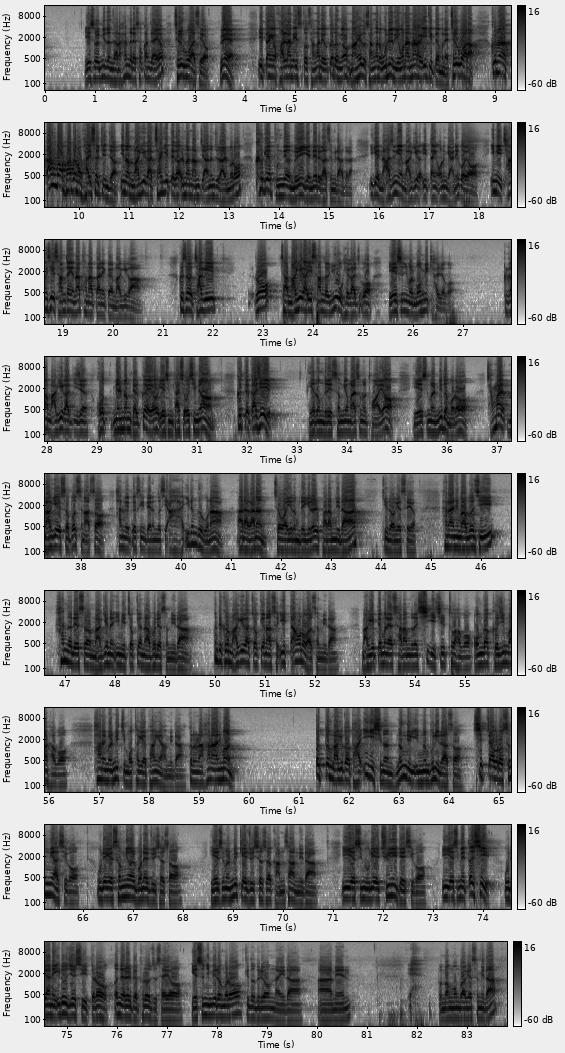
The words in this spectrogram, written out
예수를 믿은 자는 하늘에 속한 자예요. 즐거워하세요. 왜? 이 땅에 환란이 있어도 상관이 없거든요. 망해도 상관은 우리는 영원한 나라가 있기 때문에 즐거워하라. 그러나 땅과 바다는 화 있을진저 이는 마귀가 자기 때가 얼마 남지 않은 줄 알므로 크게 분내어 너에게 내려갔습니다 하더라. 이게 나중에 마귀가 이 땅에 오는 게 아니고요. 이미 장시 3장에 나타났다니까요. 마귀가. 그래서 자기로 자 마귀가 이 사람들 유혹해 가지고 예수님을 못 믿게 하려고 그러니까 마귀가 이제 곧 멸망될 거예요. 예수님 다시 오시면 그때까지 여러분들이 성경 말씀을 통하여 예수님을 믿음으로 정말 마귀에서 벗어나서 하나님의 백성이 되는 것이 아 이런 거구나 알아가는 저와 여러분 되기를 바랍니다. 기도하겠어요. 하나님 아버지 하늘에서 마귀는 이미 쫓겨나 버렸습니다. 근데 그 마귀가 쫓겨나서 이 땅으로 왔습니다. 마귀 때문에 사람들은 시기 질투하고 온갖 거짓말하고 하나님을 믿지 못하게 방해합니다. 그러나 하나님은 어떤 마귀도 다 이기시는 능력이 있는 분이라서 십자가로 승리하시고 우리에게 성령을 보내주셔서 예수님을 믿게 해주셔서 감사합니다. 이 예수님이 우리의 주인이 되시고 이 예수님의 뜻이 우리 안에 이루어질 수 있도록 은혜를 베풀어 주세요. 예수님 이름으로 기도드리옵나이다. 아멘. 예, 본방 공부하겠습니다.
